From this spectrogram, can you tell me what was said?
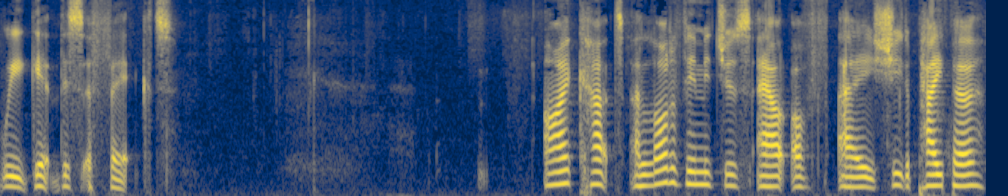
we get this effect. I cut a lot of images out of a sheet of paper.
